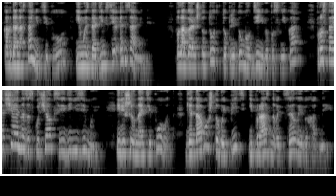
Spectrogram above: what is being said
когда настанет тепло, и мы сдадим все экзамены. Полагаю, что тот, кто придумал день выпускника, просто отчаянно заскучал к середине зимы и решил найти повод для того, чтобы пить и праздновать целые выходные.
